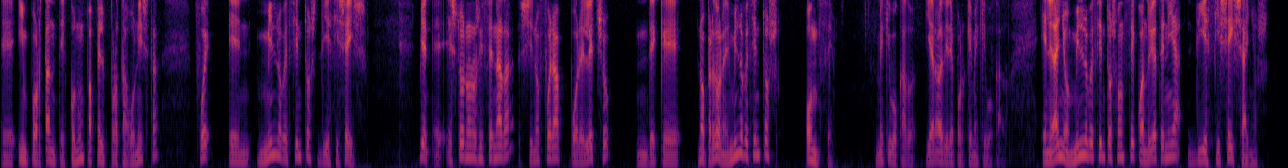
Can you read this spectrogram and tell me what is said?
eh, importante con un papel protagonista fue en 1916. Bien, esto no nos dice nada si no fuera por el hecho de que... No, perdón, en 1911 me he equivocado, y ahora le diré por qué me he equivocado. En el año 1911, cuando ya tenía 16 años,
